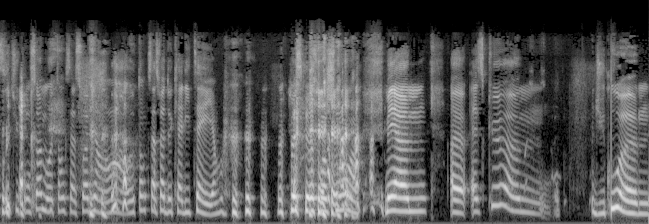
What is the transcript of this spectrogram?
si tu consommes, autant que ça soit bien, hein. autant que ça soit de qualité. Hein. Parce que franchement. Euh, mais euh, euh, est-ce que du coup, euh,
